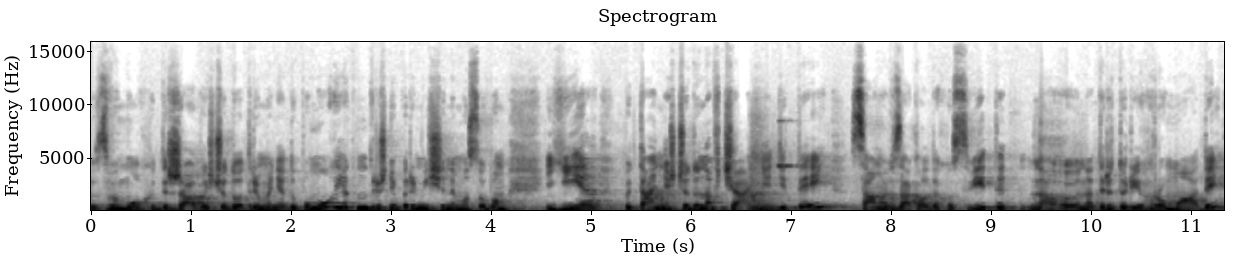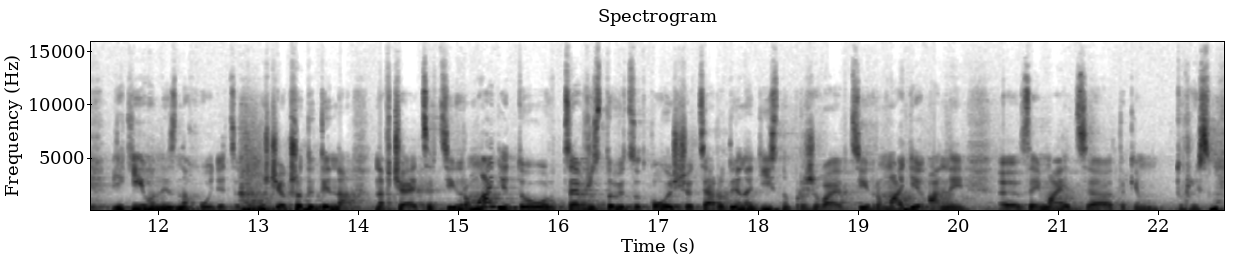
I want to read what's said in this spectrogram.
е, з вимог держави щодо отримання допомоги як внутрішньопереміщеним особам є питання щодо навчання дітей саме в закладах освіти на, е, на території громади, в якій вони знаходяться. Тому що якщо дитина навчається в цій громаді, то це вже 100% що ця родина дійсно проживає в цій громаді, а не е, займається таким туризмом.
